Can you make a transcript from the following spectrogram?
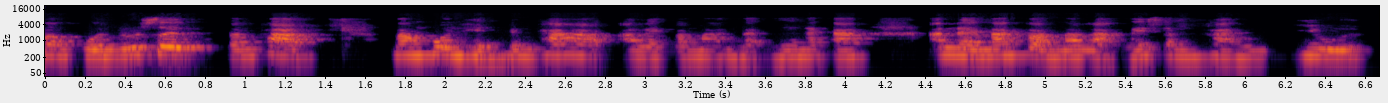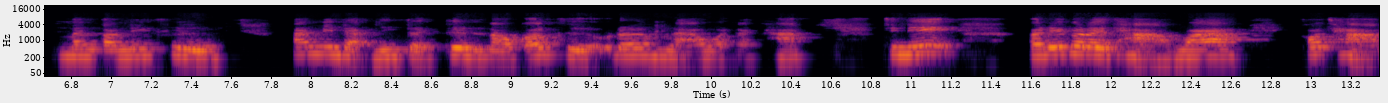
บางคนรู้สึกสัมผัส บางคนเห็นเป็นภาพอะไรประมาณแบบนี้นะคะ อันไหนมากก่อนมาหลังไม่สำคัญอยู่มันตอนนี้คือ ถ้ามีแบบนี้เกิดขึ้นเราก็คือเริ่มแล้วอนะคะ ทีนี้ปาริก็เลยถามว่าเขาถาม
